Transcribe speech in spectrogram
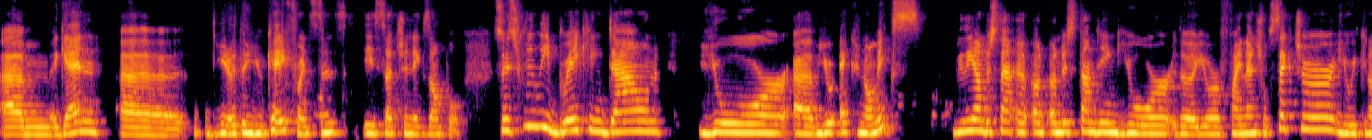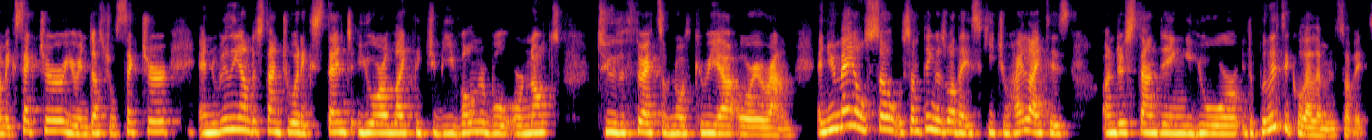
Um, again, uh, you know, the UK, for instance, is such an example. So it's really breaking down your um, your economics really understand uh, understanding your the your financial sector your economic sector your industrial sector and really understand to what extent you are likely to be vulnerable or not to the threats of north korea or iran and you may also something as well that is key to highlight is understanding your the political elements of it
